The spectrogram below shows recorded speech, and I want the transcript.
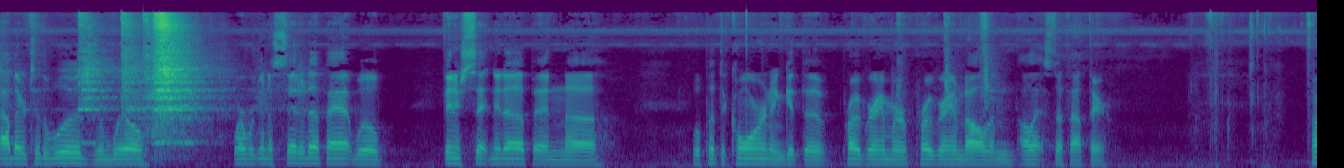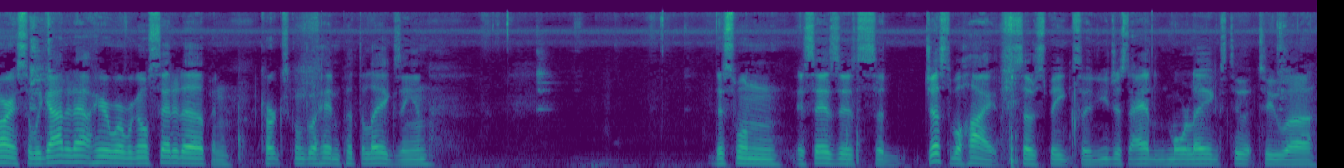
out there to the woods and we'll where we're gonna set it up at. We'll finish setting it up and uh, we'll put the corn and get the programmer programmed all and all that stuff out there. All right, so we got it out here where we're gonna set it up and Kirk's gonna go ahead and put the legs in. This one, it says it's adjustable height, so to speak. So you just add more legs to it to uh,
